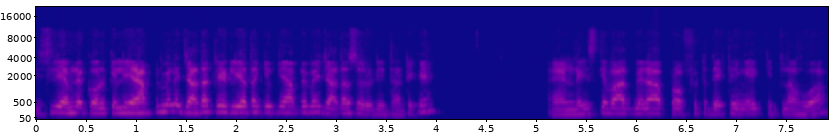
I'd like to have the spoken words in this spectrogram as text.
इसलिए हमने कॉल के लिए, यहाँ पे मैंने ज़्यादा ट्रेड लिया था क्योंकि यहाँ पे मैं ज़्यादा श्योरिटी था, ठीक है? एंड इसके बाद मेरा प्रॉफिट देखेंगे कितना हुआ।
